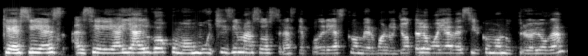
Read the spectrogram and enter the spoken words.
que si es, si hay algo como muchísimas ostras que podrías comer. Bueno, yo te lo voy a decir como nutrióloga.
